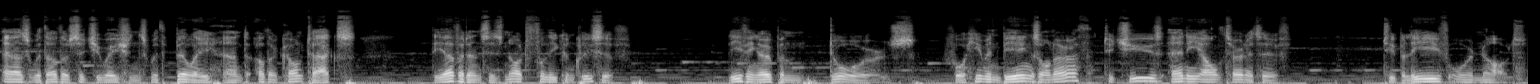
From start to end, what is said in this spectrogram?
as with other situations with Billy and other contacts, the evidence is not fully conclusive, leaving open doors for human beings on Earth to choose any alternative, to believe or not.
